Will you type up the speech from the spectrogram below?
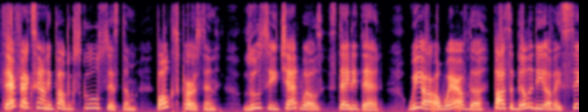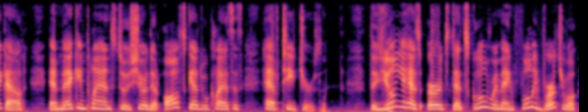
Fairfax County Public School System spokesperson Lucy Caldwell stated that we are aware of the possibility of a sick out and making plans to assure that all scheduled classes have teachers. The union has urged that school remain fully virtual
